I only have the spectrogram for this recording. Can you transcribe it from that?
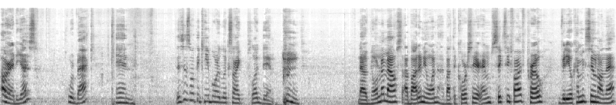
Alrighty, guys. We're back, and this is what the keyboard looks like plugged in. now, ignore my mouse. I bought a new one. I bought the Corsair M65 Pro. Video coming soon on that.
